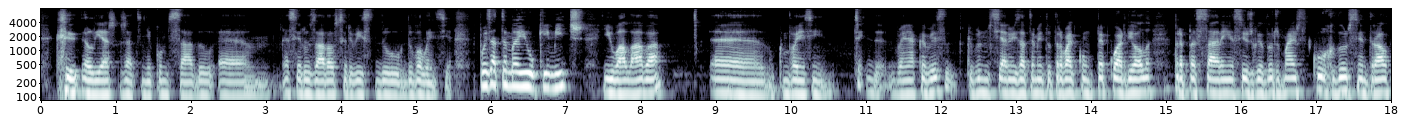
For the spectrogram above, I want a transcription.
que aliás já tinha começado uh, a ser usado ao serviço do, do Valência. Depois há também o Kimmich e o Alaba, que me vem assim vem à cabeça que beneficiaram exatamente do trabalho com o Pep Guardiola para passarem a ser jogadores mais de corredor central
